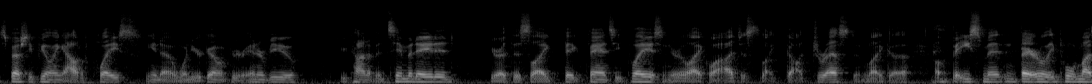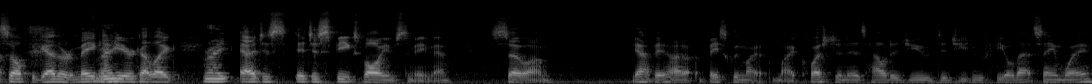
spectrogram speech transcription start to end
especially feeling out of place, you know, when you're going for your interview, you're kind of intimidated. You're at this like big fancy place and you're like, well, I just like got dressed in like a, a basement and barely pulled myself together to make it here. Kind of like, Right. I just it just speaks volumes to me, man. So um, yeah, uh, basically my my question is, how did you did you feel that same way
